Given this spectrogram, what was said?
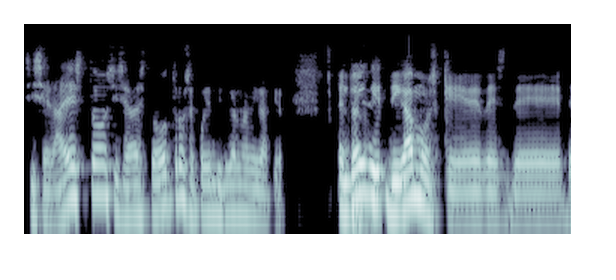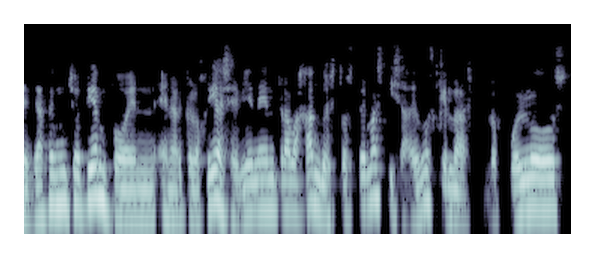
si se da esto, si se da esto otro, se puede identificar una migración. Entonces, digamos que desde, desde hace mucho tiempo en, arqueología se vienen trabajando estos temas y sabemos que los pueblos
